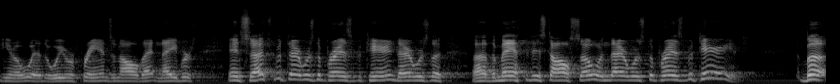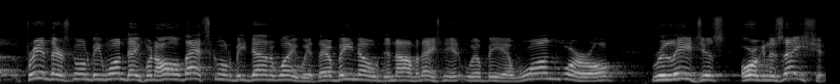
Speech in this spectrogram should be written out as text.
you know, whether we were friends and all that, neighbors and such. But there was the Presbyterian, there was the, uh, the Methodist also, and there was the Presbyterians. But, friend, there's going to be one day when all that's going to be done away with. There'll be no denomination. It will be a one world religious organization.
